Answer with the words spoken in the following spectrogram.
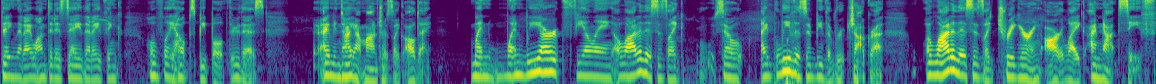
thing that I wanted to say that I think hopefully helps people through this. I've been talking about mantras like all day. When when we are feeling a lot of this is like so I believe this would be the root chakra. A lot of this is like triggering our like I'm not safe.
